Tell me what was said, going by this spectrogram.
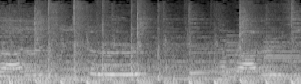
brother and sister. Mga brother and sister.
